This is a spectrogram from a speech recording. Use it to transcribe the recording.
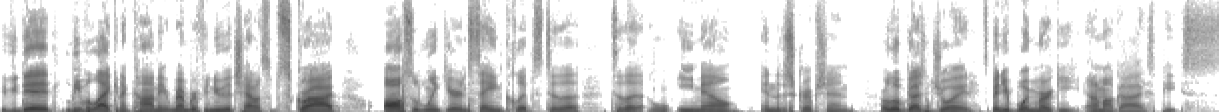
if you did, leave a like and a comment. Remember, if you're new to the channel, subscribe. Also, link your insane clips to the to the email in the description. I really hope you guys enjoyed. It's been your boy Merky, and I'm out, guys. Peace.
